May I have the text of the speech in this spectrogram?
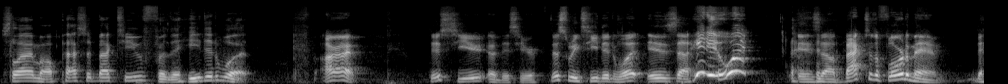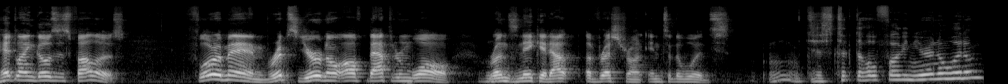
Slime, I'll pass it back to you for the heated what? All right. This year, uh, this year, this week's heated what is uh, he did what is uh, back to the Florida man. The headline goes as follows: Florida man rips urinal off bathroom wall, runs naked out of restaurant into the woods. Mm, just took the whole fucking urinal with him.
